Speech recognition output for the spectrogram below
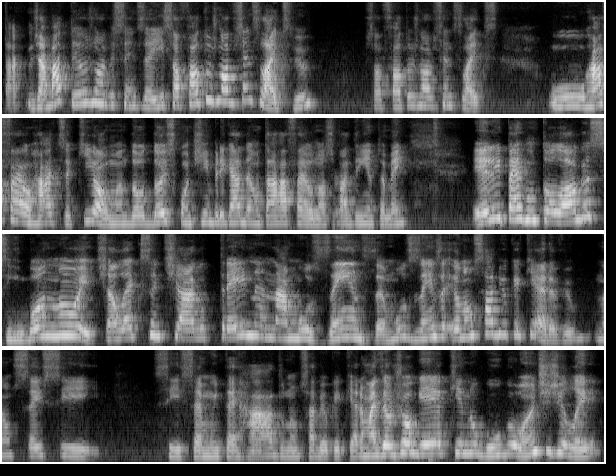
Tá, já bateu os 900 aí, só falta os 900 likes, viu? Só falta os 900 likes. O Rafael Hatz aqui, ó, mandou dois continhos. Brigadão, tá, Rafael? Nosso é. padrinho também. Ele perguntou logo assim: boa noite, Alex Santiago treina na Muzenza. Muzenza, eu não sabia o que, que era, viu? Não sei se, se isso é muito errado, não sabia o que, que era, mas eu joguei aqui no Google antes de ler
